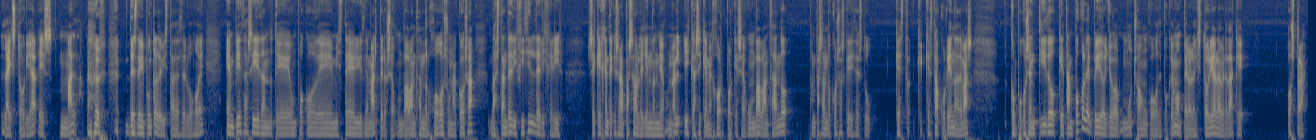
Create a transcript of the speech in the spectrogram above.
La historia es mala, desde mi punto de vista, desde luego. ¿eh? Empieza así dándote un poco de misterio y demás, pero según va avanzando el juego es una cosa bastante difícil de digerir Sé que hay gente que se lo ha pasado leyendo en diagonal y casi que mejor, porque según va avanzando, van pasando cosas que dices tú, ¿qué está, está ocurriendo? Además, con poco sentido, que tampoco le he pedido yo mucho a un juego de Pokémon, pero la historia, la verdad que, ostra,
